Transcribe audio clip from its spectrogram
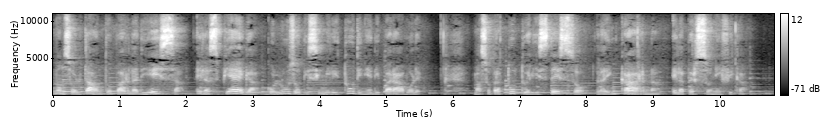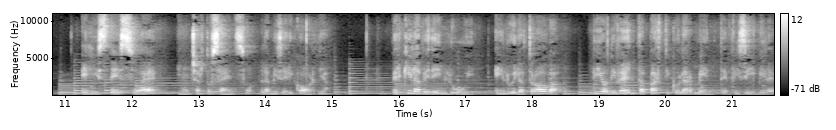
non soltanto parla di essa e la spiega con l'uso di similitudini e di parabole, ma soprattutto egli stesso la incarna e la personifica. Egli stesso è, in un certo senso, la misericordia. Per chi la vede in lui e in lui la trova, Dio diventa particolarmente visibile,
